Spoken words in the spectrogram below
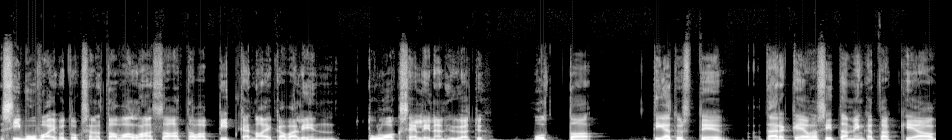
sivuvaikutuksena tavallaan saatava pitkän aikavälin tuloksellinen hyöty. Mutta tietysti tärkeä osa sitä, minkä takia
